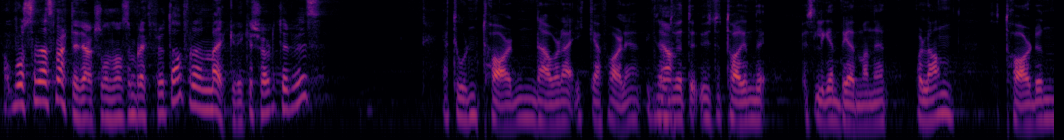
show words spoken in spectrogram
Hvordan er smertereaksjonen hos en blekksprut? da? For den merker det ikke sjøl, tydeligvis. Jeg tror den tar den der hvor det ikke er farlig. Ikke? Ja. Du hvis, du tar en, hvis det ligger en bredmanet på land, så tar du den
